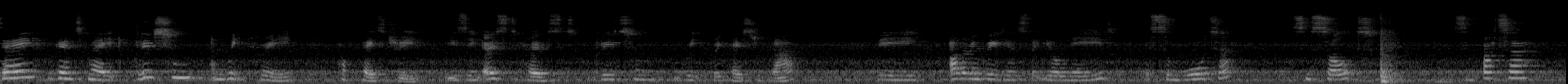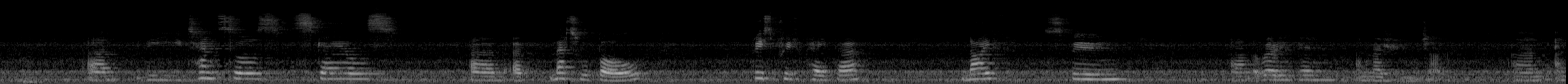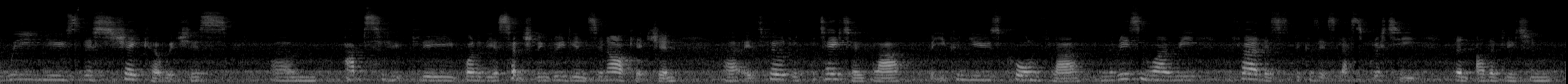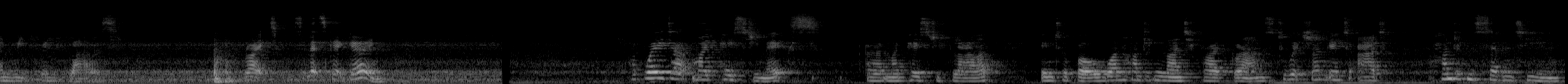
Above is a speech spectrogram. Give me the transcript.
Today we're going to make gluten and wheat-free puff pastry using Oast to Host gluten and wheat-free pastry flour. The other ingredients that you'll need is some water, some salt, some butter, um, the utensils, scales, um, a metal bowl, greaseproof paper, knife, spoon, um, a rolling pin and a measuring jug. Um, and we use this shaker which is um, absolutely one of the essential ingredients in our kitchen. Uh, it's filled with potato flour but you can use corn flour and the reason why we prefer this is because it's less gritty than other gluten and wheat free flours. Right, so let's get going. I've weighed out my pastry mix, uh, my pastry flour, into a bowl 195 grams to which I'm going to add 117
